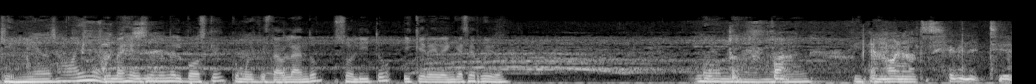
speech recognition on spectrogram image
Qué miedo esa vaina. Imagínense uno en el bosque, como el que está hablando, solito, y que le venga ese ruido. Hearing it too.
